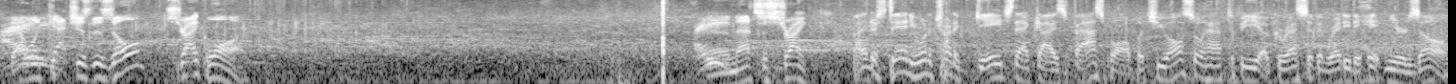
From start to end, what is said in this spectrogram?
That one catches the zone. Strike one. And that's a strike. I understand you want to try to gauge that guy's fastball, but you also have to be aggressive and ready to hit in your zone.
